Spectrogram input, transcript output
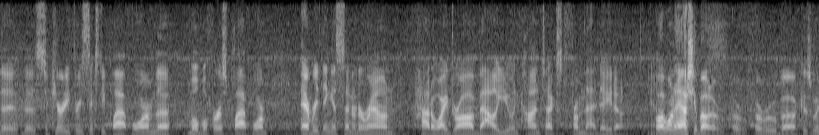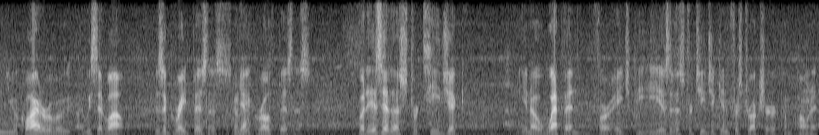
the, the Security 360 platform, the mobile first platform, everything is centered around how do I draw value and context from that data. Well, I want to ask you about Ar- Ar- Aruba, because when you acquired Aruba, we- we said, wow, this is a great business. It's going to Yeah. be a growth business. But is it a strategic you know, weapon for HPE? Is it a strategic infrastructure component?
